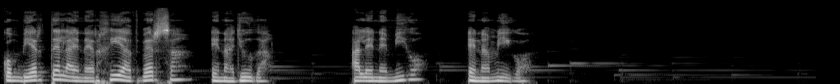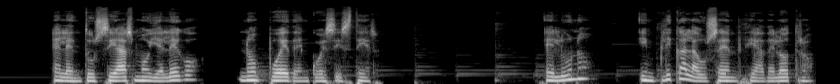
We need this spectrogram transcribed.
convierte la energía adversa en ayuda, al enemigo en amigo. El entusiasmo y el ego no pueden coexistir. El uno implica la ausencia del otro.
